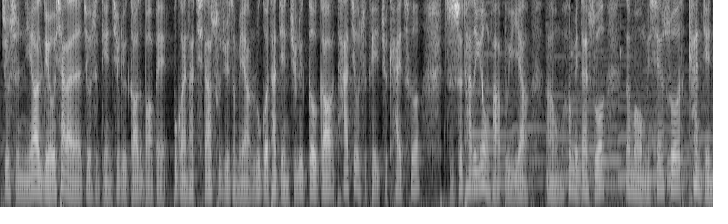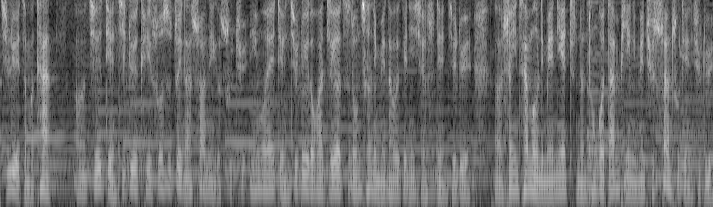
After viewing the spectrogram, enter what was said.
就是你要留下来的就是点击率高的宝贝，不管它其他数据怎么样，如果它点击率够高，它就是可以去开车，只是它的用法不一样啊。我们后面再说。那么我们先说看点击率怎么看。啊，其实点击率可以说是最难算的一个数据，因为点击率的话，只有直通车里面它会给你显示点击率，呃，生意参谋里面你也只能通过单品里面去算出点击率，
